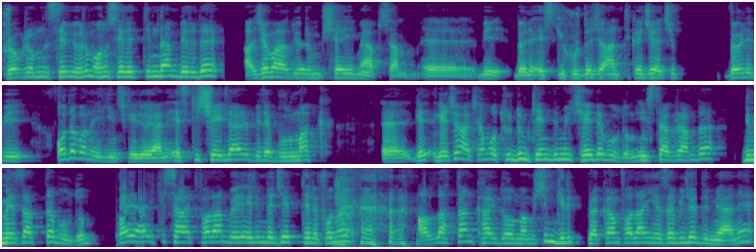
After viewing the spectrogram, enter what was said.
programını seviyorum. Onu seyrettiğimden beri de acaba diyorum şey mi yapsam e, bir böyle eski hurdacı antikacı açıp böyle bir o da bana ilginç geliyor. Yani eski şeyler bile bulmak. E, ge- geçen akşam oturdum kendimi şeyde buldum. Instagram'da bir mezatta buldum. Bayağı iki saat falan böyle elimde cep telefonu Allah'tan kaydolmamışım. Girip rakam falan yazabilirdim yani.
